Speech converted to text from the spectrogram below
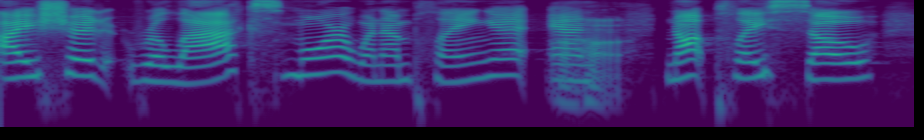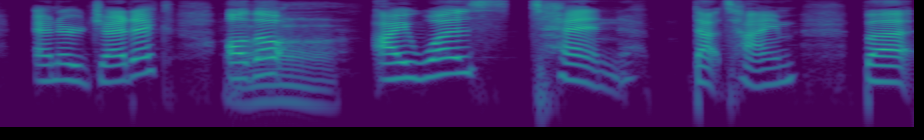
I should relax more when I'm playing it and Uh-huh. not play so energetic. Although Ah. I was 10 that time, but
